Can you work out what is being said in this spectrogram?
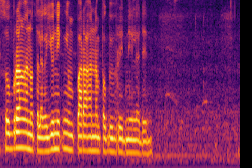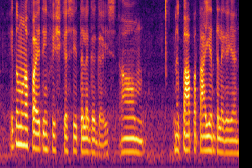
Sobrang ano talaga, unique yung paraan ng pagbibreed nila din. Itong mga fighting fish kasi talaga guys, um, nagpapatayan talaga yan.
